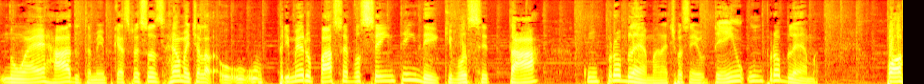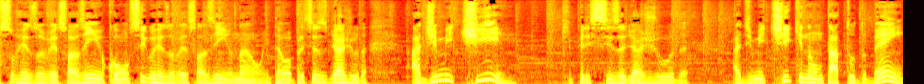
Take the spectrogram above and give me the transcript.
Não é errado também, porque as pessoas realmente. Ela, o, o, primeiro passo é você entender que você tá com um problema, né? Tipo assim, eu tenho um problema. posso resolver sozinho? Consigo resolver sozinho? Não. Então eu preciso de ajuda. Admitir que precisa de ajuda, admitir que não tá tudo bem,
